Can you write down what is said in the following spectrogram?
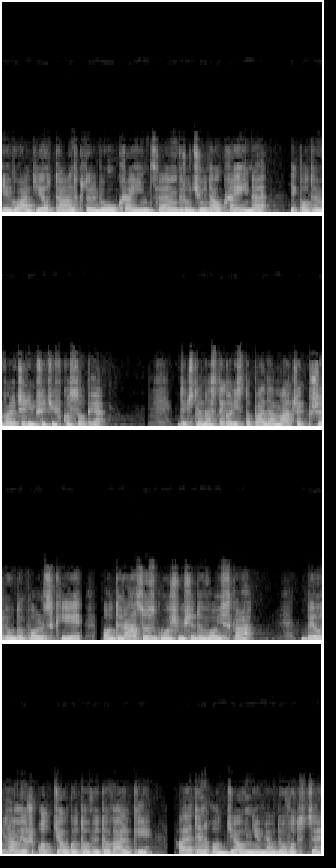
Jego adiutant, który był Ukraińcem, wrócił na Ukrainę i potem walczyli przeciwko sobie. Gdy 14 listopada Maczek przybył do Polski, od razu zgłosił się do wojska. Był tam już oddział gotowy do walki, ale ten oddział nie miał dowódcy.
